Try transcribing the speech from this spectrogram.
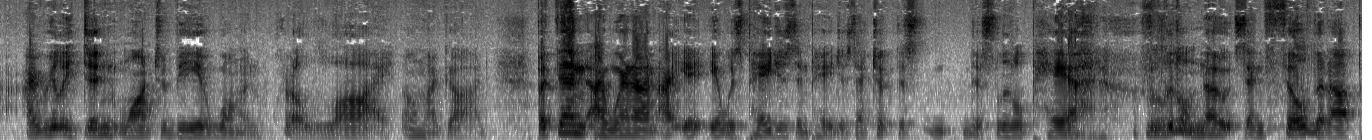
I really didn't want to be a woman. What a lie! Oh my God! But then I went on. I, it, it, was pages and pages. I took this this little pad of little notes and filled it up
